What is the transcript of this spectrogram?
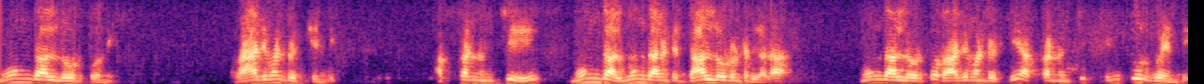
మూంగ్ దాల్ లోడ్తోని రాజమండ్రి వచ్చింది అక్కడి నుంచి మూంగ్ దాల్ మూంగ్ దాల్ అంటే దాల్ లోడ్ ఉంటుంది కదా మూంగ్ దాల్ లోడ్తో రాజమండ్రి వచ్చి అక్కడి నుంచి చింతూరు పోయింది.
